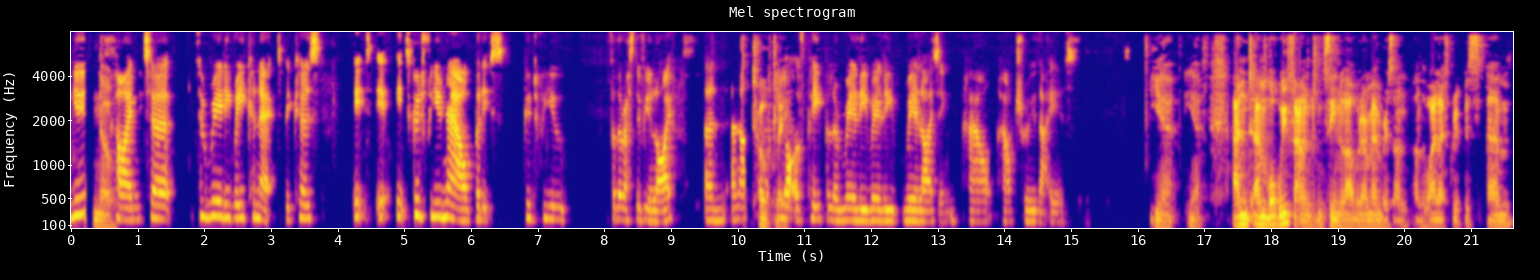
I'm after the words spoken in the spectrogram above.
use no. time to to really reconnect because it's it, it's good for you now but it's good for you for the rest of your life. And and I totally. a lot of people are really really realizing how how true that is. Yeah yeah. And um, what we've found and seen a lot with our members on on the wildlife group is um,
